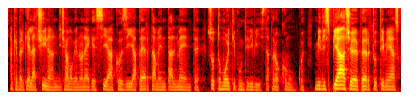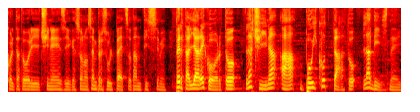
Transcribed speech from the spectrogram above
Anche perché la Cina, diciamo che non è che sia così aperta mentalmente, sotto molti punti di vista, però comunque. Mi dispiace per tutti i miei ascoltatori cinesi che sono sempre sul pezzo, tantissimi. Per tagliare corto, la Cina ha boicottato la Disney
